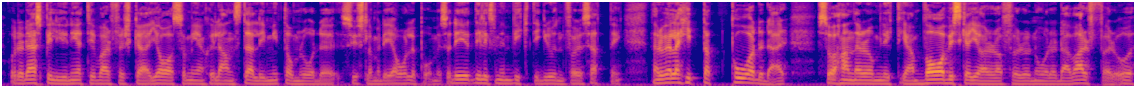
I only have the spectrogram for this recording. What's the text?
Och det där spelar ju ner till varför ska jag som enskild anställd i mitt område syssla med det jag håller på med. Så det, det är liksom en viktig grundförutsättning. När du väl har hittat på det där så handlar det om lite grann vad vi ska göra för att nå det där varför. Och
